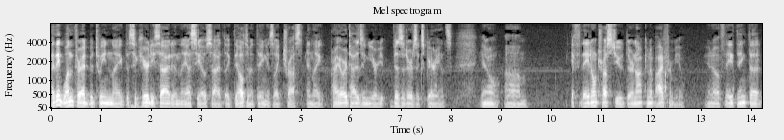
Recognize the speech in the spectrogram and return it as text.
I think one thread between like the security side and the SEO side, like the ultimate thing is like trust and like prioritizing your visitors' experience. You know, um, if they don't trust you, they're not going to buy from you. You know, if they think that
